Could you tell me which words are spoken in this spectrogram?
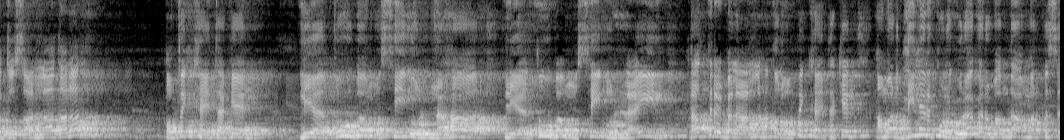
অথচ আল্লাহ তালা অপেক্ষায় থাকেন রাতের বেলা আল্লাহ অপেক্ষায় থাকেন, আমার দিনের কোন আমার কাছে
